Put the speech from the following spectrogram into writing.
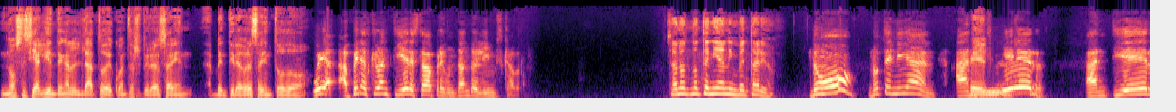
no sé si alguien tenga el dato de cuántos respiradores hay en, ventiladores hay en todo. Güey, apenas creo antier estaba preguntando el IMSS, cabrón. O sea, no, no tenían inventario. No, no tenían. Antier. Antier.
